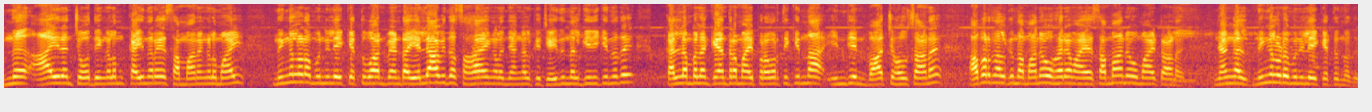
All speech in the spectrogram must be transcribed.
ഇന്ന് ആയിരം ചോദ്യങ്ങളും കൈനിറയ സമ്മാനങ്ങളുമായി നിങ്ങളുടെ മുന്നിലേക്ക് എത്തുവാൻ വേണ്ട എല്ലാവിധ സഹായങ്ങളും ഞങ്ങൾക്ക് ചെയ്തു നൽകിയിരിക്കുന്നത്. കല്ലമ്പലം കേന്ദ്രമായി പ്രവർത്തിക്കുന്ന ഇന്ത്യൻ വാച്ച് ഹൗസാണ്. അവർ നൽകുന്ന മനോഹരമായ സമ്മാനവുമായിട്ടാണ് ഞങ്ങൾ നിങ്ങളുടെ മുന്നിലേക്ക് എത്തുന്നത്.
